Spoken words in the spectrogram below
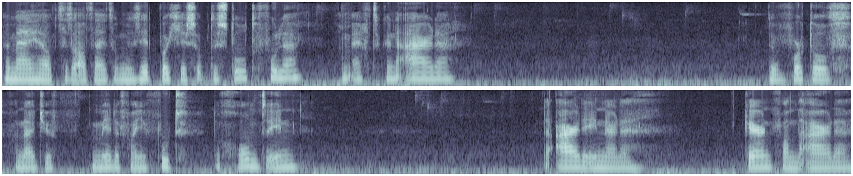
Bij mij helpt het altijd om mijn zitbotjes op de stoel te voelen. Om echt te kunnen aarden. De wortels vanuit je midden van je voet de grond in. De aarde in naar de kern van de aarde.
